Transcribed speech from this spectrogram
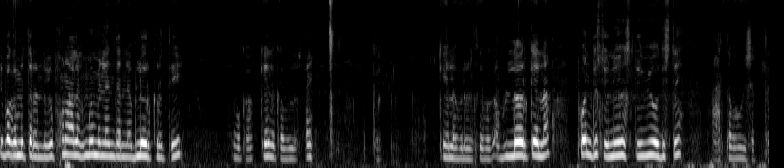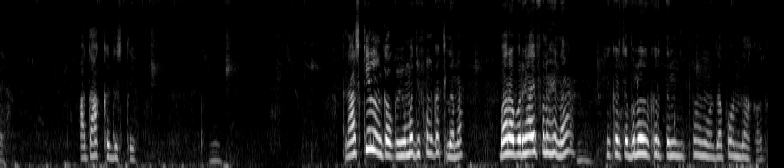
हे बघा मित्रांनो हे फोन आला की मम्मीला आणि त्यांना ब्लर करते. हे बघा केलं का ब्लर आहे केलं ब्लर ते बघा ब्लर केला. फोन दिसतोय न्यूज ते व्ह्यू दिसते आता बघू शकता आता अख्खं दिसतंय. आणि आज केलं ना का हे मध्ये फोन घातला ना? बरोबर हे आयफोन आहे ना? इकडचं ब्लर करतं फोन फोन दाखवतो.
